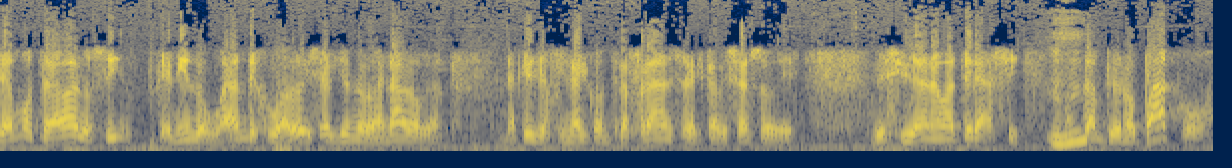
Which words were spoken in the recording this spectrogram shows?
ya mostraba los sin- teniendo grandes jugadores y habiendo ganado en aquella final contra Francia, el cabezazo de, de Zidane a Materazzi, un campeón opaco.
